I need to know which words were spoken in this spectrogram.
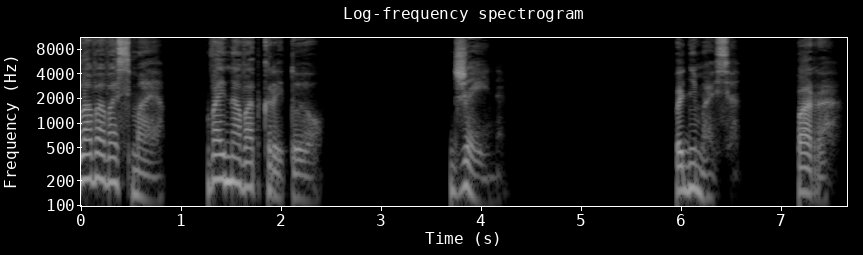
Глава восьмая. Война в открытую. Джейн. «Поднимайся. Пора».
